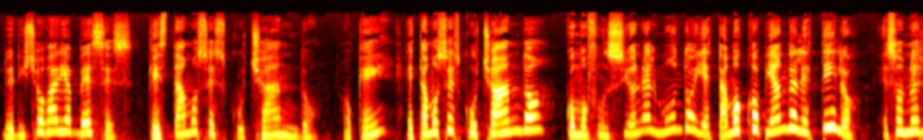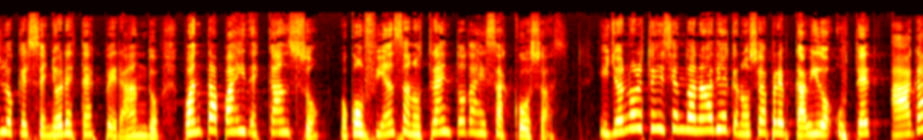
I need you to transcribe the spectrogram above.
Le he dicho varias veces que estamos escuchando, ¿ok? Estamos escuchando cómo funciona el mundo y estamos copiando el estilo. Eso no es lo que el Señor está esperando. ¿Cuánta paz y descanso o confianza nos traen todas esas cosas? Y yo no le estoy diciendo a nadie que no sea precavido. Usted haga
